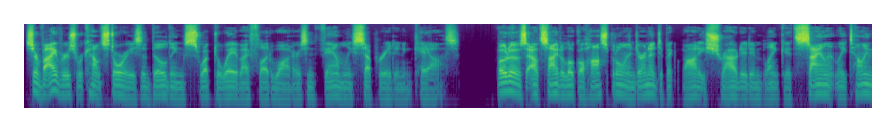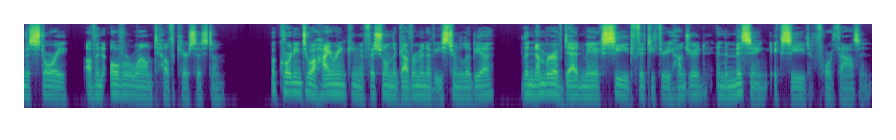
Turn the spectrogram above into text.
Survivors recount stories of buildings swept away by floodwaters and families separated in chaos. Photos outside a local hospital in Derna depict bodies shrouded in blankets, silently telling the story of an overwhelmed healthcare system. According to a high ranking official in the government of eastern Libya, the number of dead may exceed 5,300 and the missing exceed 4,000.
